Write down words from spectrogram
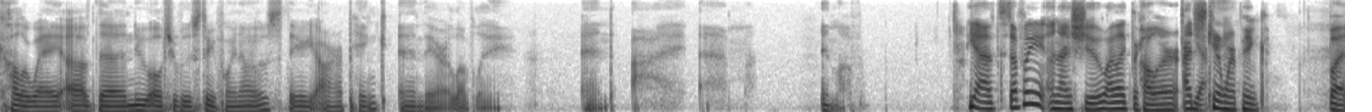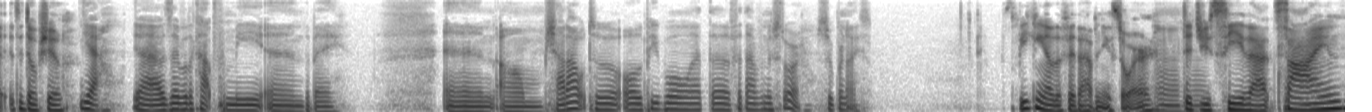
colorway of the new Ultra Boost 3.0s. They are pink and they are lovely. And I am in love. yeah it's definitely a nice shoe i like the color i just Yes. can't wear pink but it's a dope shoe Yeah, yeah, I was able to cop for me and the Bay. And um, shout out to all the people at the Fifth Avenue store. Super nice. speaking of the fifth avenue store Mm-hmm. did you see that sign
